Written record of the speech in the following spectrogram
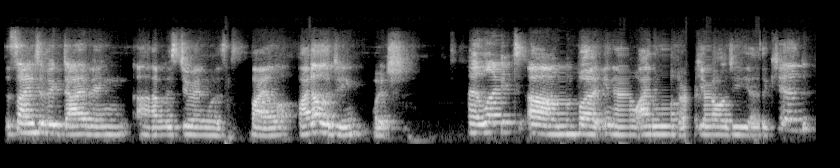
the scientific diving uh, I was doing was bio- biology, which I liked, um, but you know, I loved archaeology as a kid,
